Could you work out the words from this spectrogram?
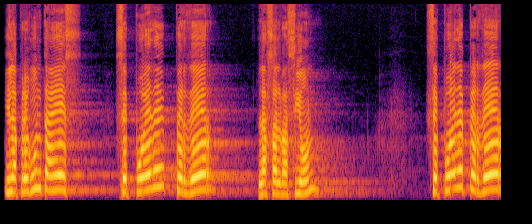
Y la pregunta es, ¿se puede perder la salvación? ¿Se puede perder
